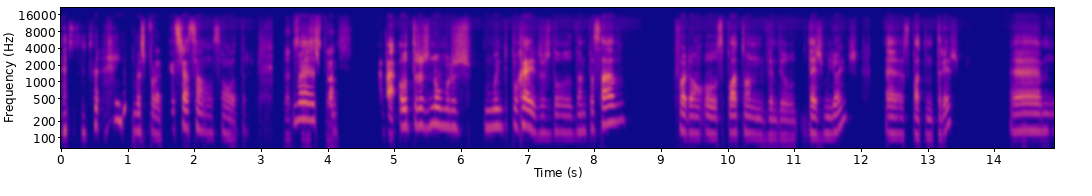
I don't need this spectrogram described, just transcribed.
mas pronto, isso já são, são outros. Outros Mas pronto. displays. Epá, outros números muito porreiros do, do ano passado foram o Splatoon vendeu 10 milhões, uh, Splatoon 3. Um,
